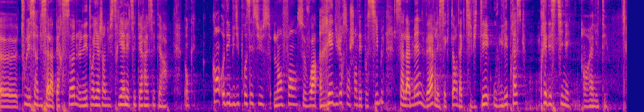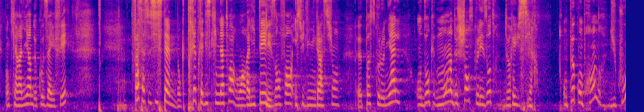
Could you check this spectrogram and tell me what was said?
euh, tous les services à la personne, le nettoyage industriel, etc. etc. Donc quand au début du processus, l'enfant se voit réduire son champ des possibles, ça l'amène vers les secteurs d'activité où il est presque prédestiné en réalité. Donc il y a un lien de cause à effet. Face à ce système donc très très discriminatoire où en réalité les enfants issus de l'immigration euh, postcoloniale ont donc moins de chances que les autres de réussir, on peut comprendre du coup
